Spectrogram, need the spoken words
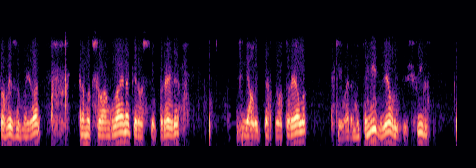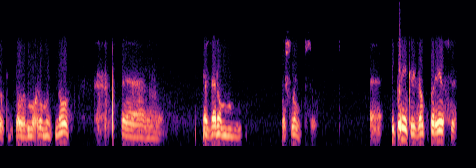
talvez o maior, era uma pessoa angolana, que era o Sr. Pereira, via ali perto da Autorela, que eu era muito amigo dele e dos filhos, que ele morreu muito novo, uh, mas era um, uma excelente pessoa. Uh, e por incrível que pareça,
